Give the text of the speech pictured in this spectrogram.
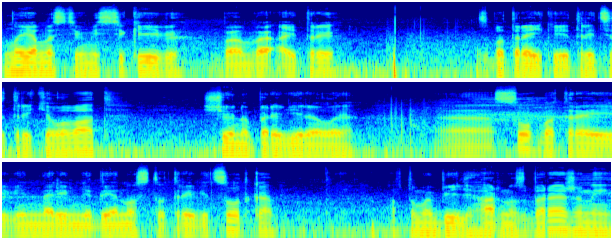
Наявності в місті Києві BMW i3 з батарейкою 33 кВт. Щойно перевірили е, сок батареї, він на рівні 93%. Автомобіль гарно збережений.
